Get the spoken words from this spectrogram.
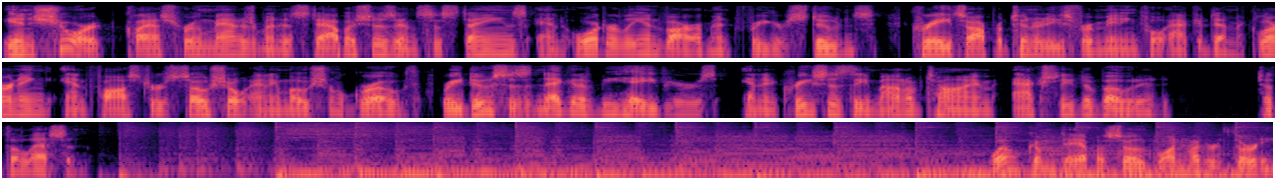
In short, classroom management establishes and sustains an orderly environment for your students, creates opportunities for meaningful academic learning, and fosters social and emotional growth, reduces negative behaviors, and increases the amount of time actually devoted to the lesson. Welcome to episode 130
